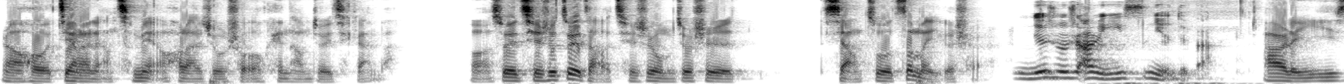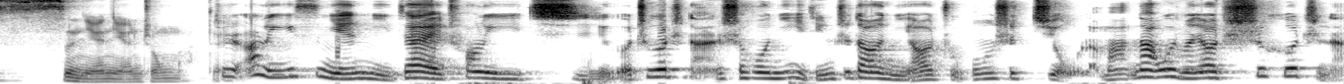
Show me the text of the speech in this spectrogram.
然后见了两次面，后来就说：“OK，那我们就一起干吧。”啊，所以其实最早其实我们就是想做这么一个事儿。你那时候是二零一四年对吧？二零一四年年中嘛，对就是二零一四年你在创立企鹅吃喝指南的时候，你已经知道你要主攻的是酒了吗？那为什么叫吃喝指南？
